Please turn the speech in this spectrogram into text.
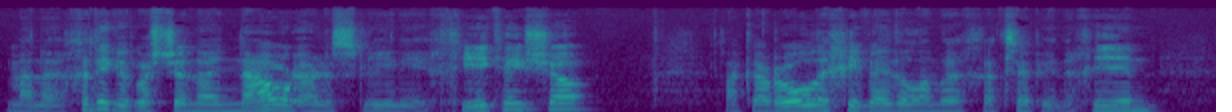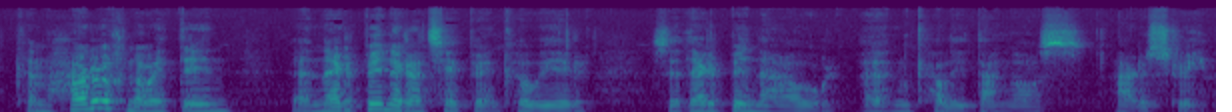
Mae yna chydig o gwestiynau nawr ar y sgrin i chi ceisio, ac ar ôl i chi feddwl am eich atebion eich hun, cymharwch nhw wedyn yn erbyn yr atebion cywir sydd erbyn nawr yn cael ei dangos ar y sgrin.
